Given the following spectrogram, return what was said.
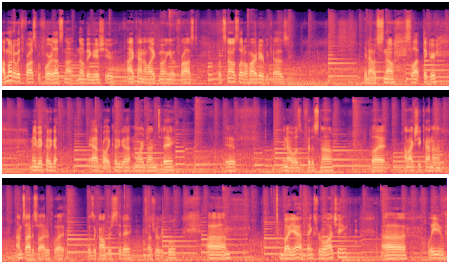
I mowed it with frost before, that's not no big issue. I kind of like mowing it with frost. With snow, it's a little harder because you know, it's snow. It's a lot thicker. Maybe I could have got, yeah, I probably could have got more done today if you know, it wasn't for the snow. But I'm actually kind of, I'm satisfied with what was accomplished today. So that's really cool. Um, but yeah, thanks for watching. Uh, leave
